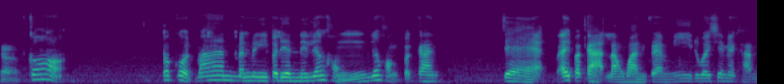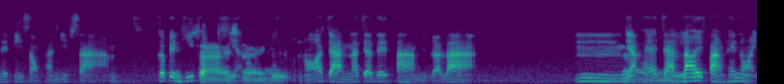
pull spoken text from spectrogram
ครับก็ปรากฏว่ามันมีประเด็นในเรื่องของเรื่องของประการแจกไอ้ประกาศรางวัลแกรมมี่ด้วยใช่ไหมครับ ในปี 2023 ก็เป็นที่ถกเถียงใช่ใช่ครับอยู่เนาะอาจารย์น่าจะได้ตามอยู่แล้วล่ะ อืมใช่อยากให้อาจารย์เล่าให้ฟังให้หน่อย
